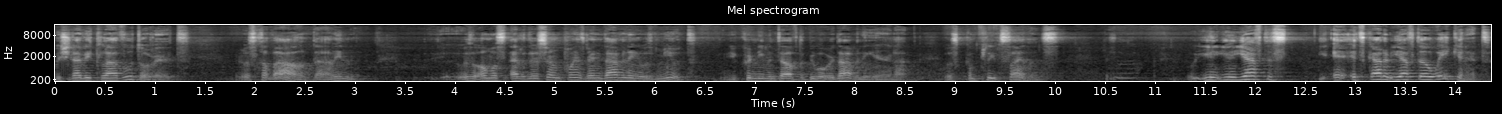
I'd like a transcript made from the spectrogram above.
We should have itlavut over it. It was chabal. I mean, it was almost at certain points during davening it was mute. You couldn't even tell if the people were davening here or not. It was complete silence. You, you, you have to. It's got to. You have to awaken it.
